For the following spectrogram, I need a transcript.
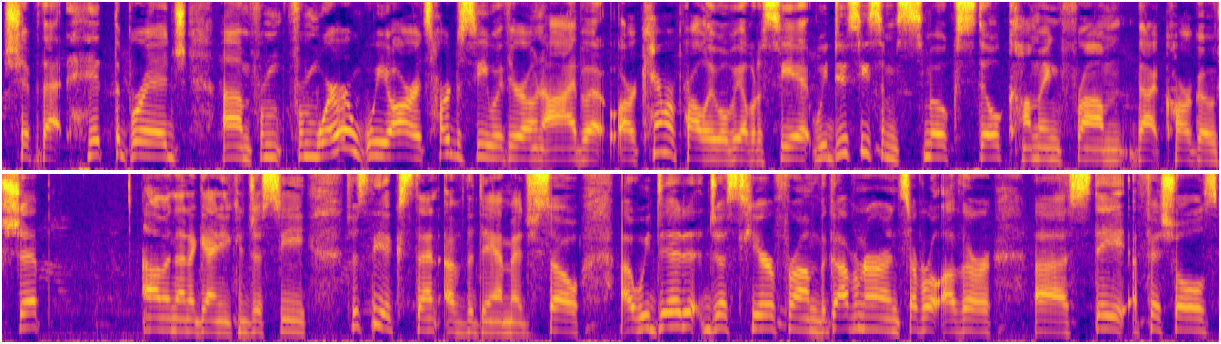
ship that hit the bridge. Um, from from where we are, it's hard to see with your own eye, but our camera probably will be able to see it. We do see some smoke still coming from that cargo ship. Um, and then again, you can just see just the extent of the damage. So uh, we did just hear from the governor and several other uh, state officials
